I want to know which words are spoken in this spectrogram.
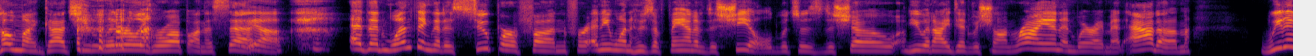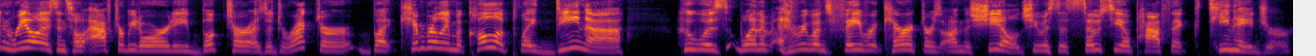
Oh my God, she literally grew up on a set. yeah. And then one thing that is super fun for anyone who's a fan of The Shield, which is the show you and I did with Sean Ryan and where I met Adam, we didn't realize until after we'd already booked her as a director, but Kimberly McCullough played Dina, who was one of everyone's favorite characters on The Shield. She was this sociopathic teenager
